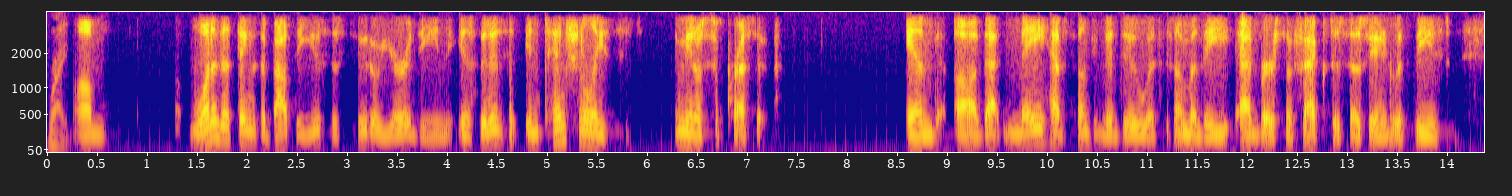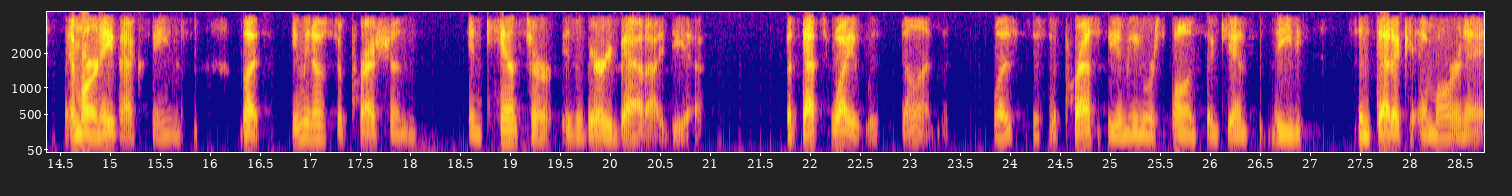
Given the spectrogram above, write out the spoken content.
Right. Um, one of the things about the use of pseudouridine is that it's intentionally immunosuppressive. And uh, that may have something to do with some of the adverse effects associated with these mRNA vaccines. But immunosuppression in cancer is a very bad idea. But that's why it was done was to suppress the immune response against the synthetic mRNA.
